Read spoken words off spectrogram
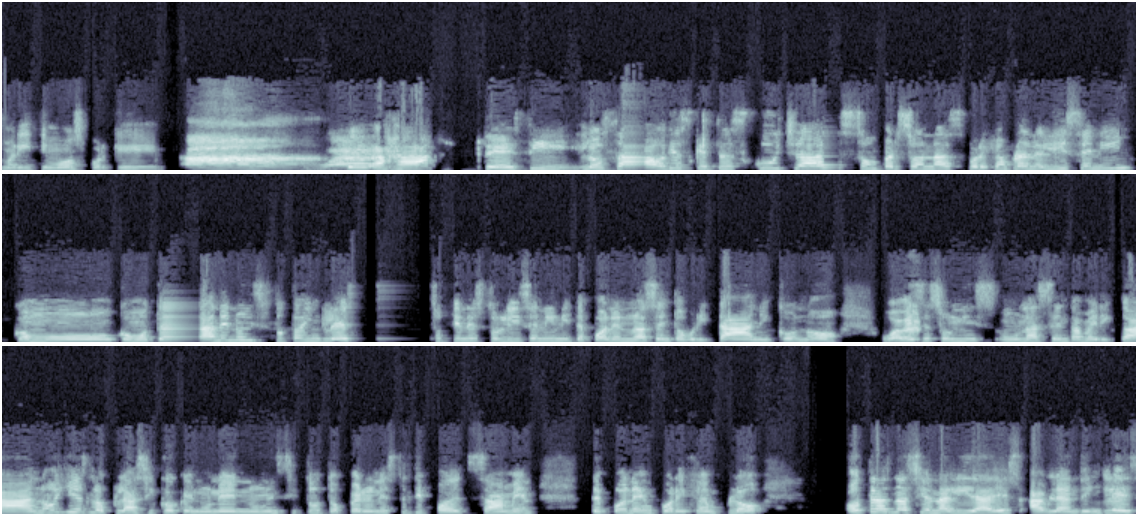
marítimos porque ah, ajá, sí, los audios que tú escuchas son personas, por ejemplo, en el listening, como, como te dan en un instituto de inglés, tienes tu listening y te ponen un acento británico, ¿no? O a veces un, un acento americano y es lo clásico que en un, en un instituto, pero en este tipo de examen te ponen, por ejemplo, otras nacionalidades hablando inglés,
